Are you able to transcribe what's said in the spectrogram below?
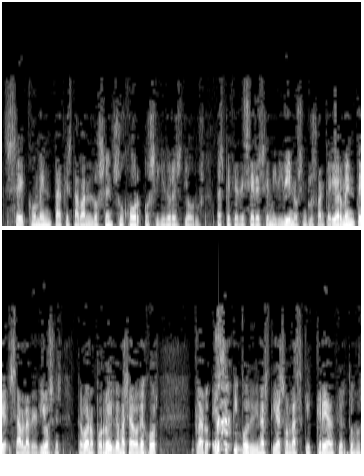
se comenta que estaban los Sensujor o seguidores de Horus, una especie de seres semidivinos, incluso anteriormente se habla de dioses. Pero bueno, por no ir demasiado lejos, claro, ese tipo de dinastías son las que crean ciertos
